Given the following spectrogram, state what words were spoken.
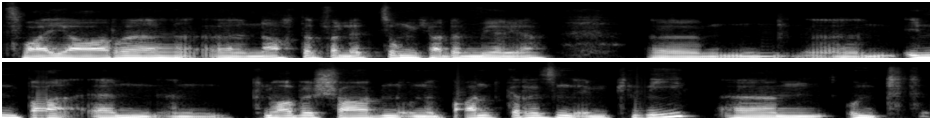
zwei Jahre äh, nach der Verletzung, ich hatte mir ähm, Innenba einen Knorpelschaden und ein Band gerissen im Knie. Ähm, und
